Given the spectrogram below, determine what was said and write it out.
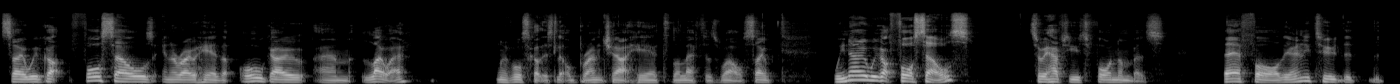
So we've got four cells in a row here that all go um, lower. We've also got this little branch out here to the left as well. So we know we've got four cells, so we have to use four numbers. Therefore, the only two, the, the,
